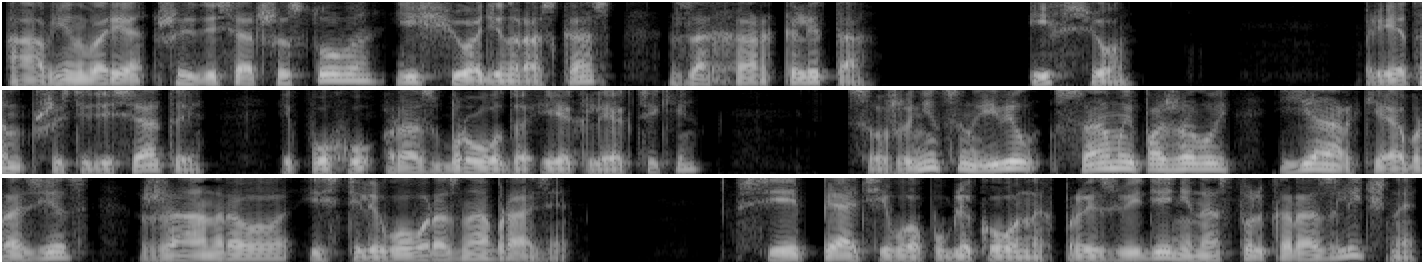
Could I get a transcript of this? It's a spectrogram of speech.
а в январе 66-го еще один рассказ «Захар Калита». И все. При этом в 60-е, эпоху разброда и эклектики, Солженицын явил самый, пожалуй, яркий образец жанрового и стилевого разнообразия. Все пять его опубликованных произведений настолько различны,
